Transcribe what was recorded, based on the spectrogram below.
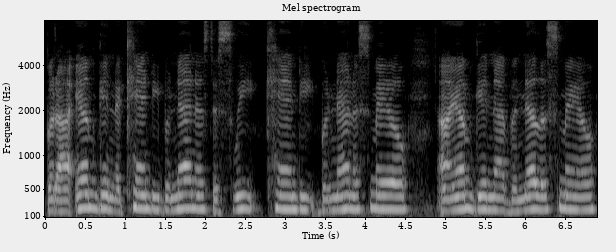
But I am getting the candy bananas, the sweet candy banana smell. I am getting that vanilla smell.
